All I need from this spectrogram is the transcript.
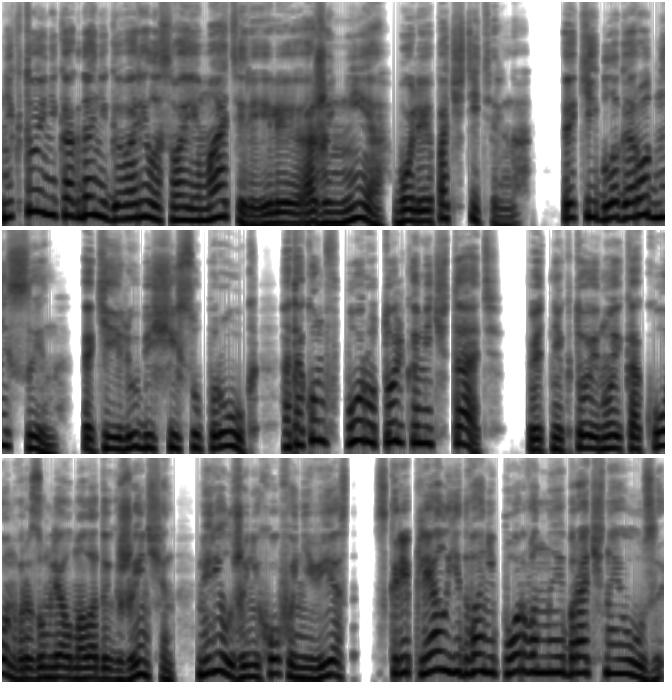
Никто и никогда не говорил о своей матери или о жене более почтительно. Экий благородный сын, экий любящий супруг, о таком впору только мечтать. Ведь никто иной, как он, вразумлял молодых женщин, мирил женихов и невест, скреплял едва не порванные брачные узы.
